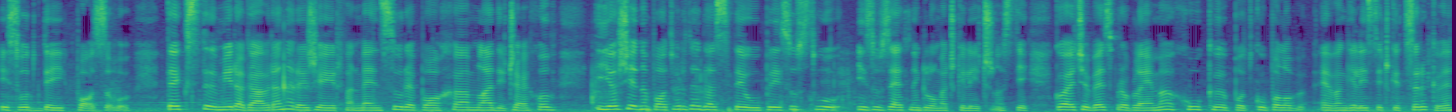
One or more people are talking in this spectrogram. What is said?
i sud gde ih pozovu. Tekst Mira Gavrana, režija Irfan Mensur, epoha, Mladi Čehov i još jedna potvrda da ste u prisustvu izuzetne glumačke ličnosti, koja će bez problema huk pod kupolom evangelističke crkve,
